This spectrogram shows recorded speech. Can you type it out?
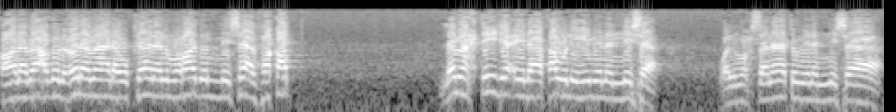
قال بعض العلماء لو كان المراد النساء فقط لما احتيج إلى قوله من النساء والمحصنات من النساء.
